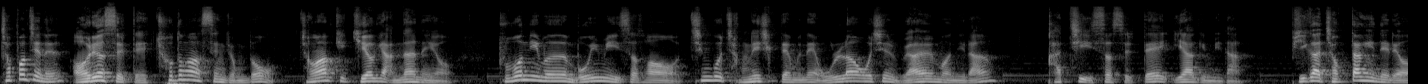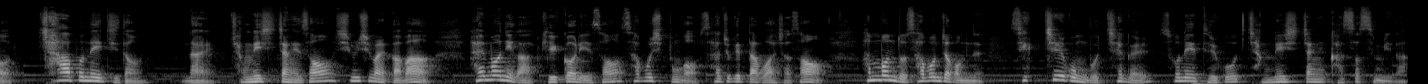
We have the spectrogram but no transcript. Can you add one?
첫 번째는 어렸을 때 초등학생 정도 정확히 기억이 안 나네요. 부모님은 모임이 있어서 친구 장례식 때문에 올라오신 외할머니랑 같이 있었을 때 이야기입니다. 비가 적당히 내려 차분해지던 날 장례식장에서 심심할까봐 할머니가 길거리에서 사고 싶은 거 사주겠다고 하셔서 한 번도 사본 적 없는 색칠 공부 책을 손에 들고 장례식장에 갔었습니다.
